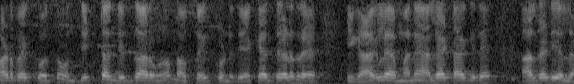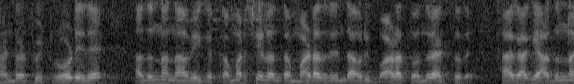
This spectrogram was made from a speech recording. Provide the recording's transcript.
ಮಾಡಬೇಕು ಅಂತ ಒಂದು ದಿಟ್ಟ ನಿರ್ಧಾರವನ್ನು ನಾವು ತೆಗೆದುಕೊಂಡಿದ್ದೆ ಯಾಕೆ ಅಂತ ಹೇಳಿದ್ರೆ, ಈಗಾಗಲೇ ಮನೆ ಅಲರ್ಟ್ ಆಗಿದೆ. ಆಲ್ರೆಡಿ ಅಲ್ಲಿ ಹಂಡ್ರೆಡ್ ಫೀಟ್ ರೋಡ್ ಇದೆ. ಅದನ್ನು ನಾವೀಗ ಕಮರ್ಷಿಯಲ್ ಅಂತ ಮಾಡೋದ್ರಿಂದ ಅವ್ರಿಗೆ ಭಾಳ ತೊಂದರೆ ಆಗ್ತದೆ. ಹಾಗಾಗಿ ಅದನ್ನು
